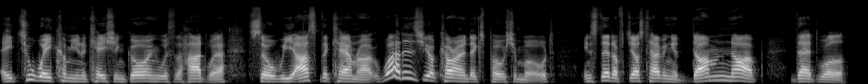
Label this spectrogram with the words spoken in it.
a two-way communication going with the hardware. So we ask the camera, what is your current exposure mode? Instead of just having a dumb knob that will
